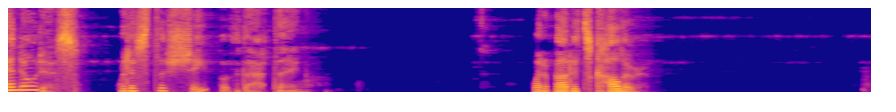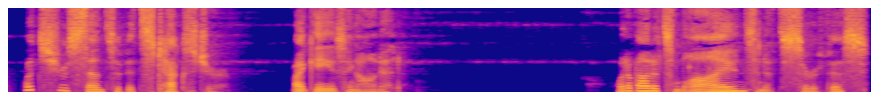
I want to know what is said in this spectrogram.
And notice what is the shape of that thing? What about its color? What's your sense of its texture by gazing on it? What about its lines and its surface?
